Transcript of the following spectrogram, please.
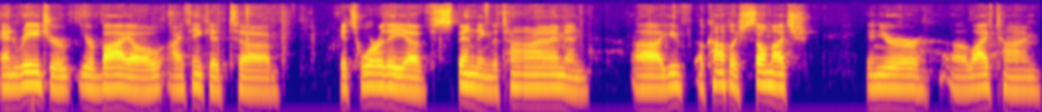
and read your your bio. I think it uh, it's worthy of spending the time and uh, you've accomplished so much in your uh, lifetime.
